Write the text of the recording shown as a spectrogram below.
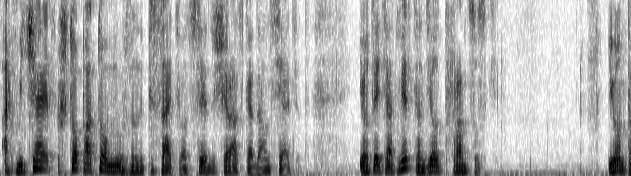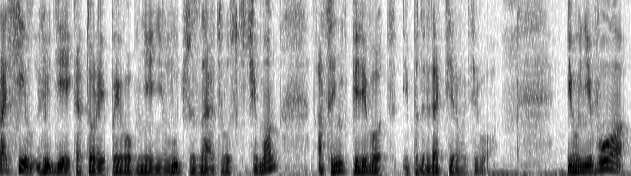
отмечает, что потом нужно написать вот в следующий раз, когда он сядет. И вот эти отметки он делает по-французски. И он просил людей, которые, по его мнению, лучше знают русский, чем он, оценить перевод и подредактировать его. И у него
